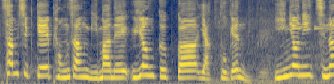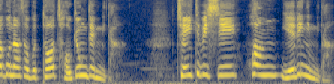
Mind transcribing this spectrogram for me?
30개 병상 미만의 위험급과 약국엔 2년이 지나고 나서부터 적용됩니다. JTBC 황예린입니다.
